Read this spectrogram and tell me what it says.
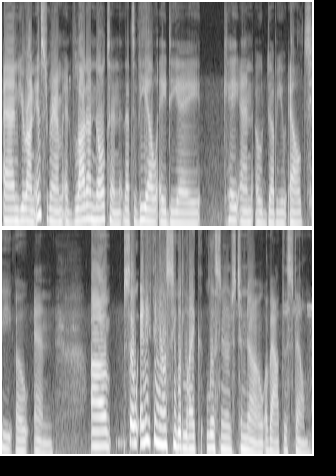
and you're on Instagram at Vlada Knowlton. That's V L A D A K N O W L T O N. Um, so, anything else you would like listeners to know about this film?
